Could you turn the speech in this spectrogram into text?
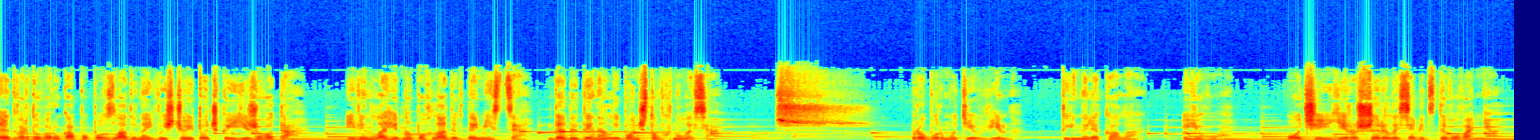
Едвардова рука поповзла до найвищої точки її живота, і він лагідно погладив те місце, де дитина, либонь, штовхнулася. Пробурмотів він. Ти налякала його. Очі її розширилися від здивування.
